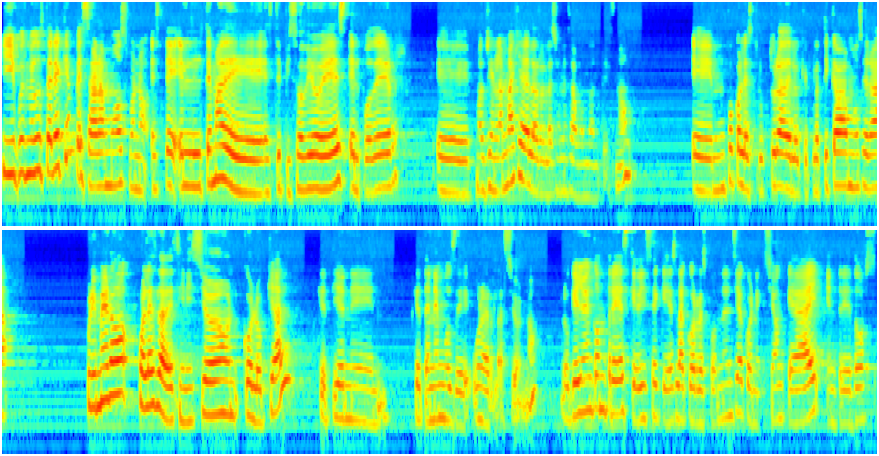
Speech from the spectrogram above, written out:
Y pues me gustaría que empezáramos, bueno, este, el tema de este episodio es el poder, eh, más bien la magia de las relaciones abundantes, ¿no? Eh, un poco la estructura de lo que platicábamos era, primero, ¿cuál es la definición coloquial que, tienen, que tenemos de una relación, ¿no? Lo que yo encontré es que dice que es la correspondencia, conexión que hay entre dos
